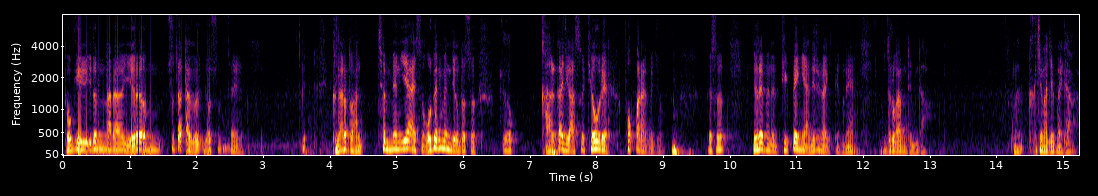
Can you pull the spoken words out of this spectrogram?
독일 이런 나라 여름 숫자 딱 요 숫자예요. 그 나라도 한 1000명 이하에서 500명 정도서 쭉 가을까지 가서 겨울에 폭발한 거죠. 그래서 여름에는 빅뱅이 안 일어나기 때문에 이대로 가면 됩니다. 뭐 걱정하지 말자.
